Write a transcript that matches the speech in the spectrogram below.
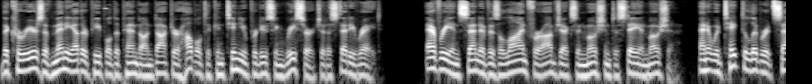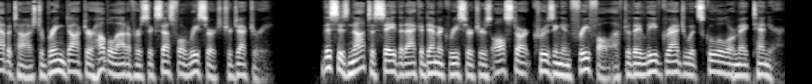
the careers of many other people depend on Dr. Hubble to continue producing research at a steady rate. Every incentive is aligned for objects in motion to stay in motion, and it would take deliberate sabotage to bring Dr. Hubble out of her successful research trajectory. This is not to say that academic researchers all start cruising in freefall after they leave graduate school or make tenure.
